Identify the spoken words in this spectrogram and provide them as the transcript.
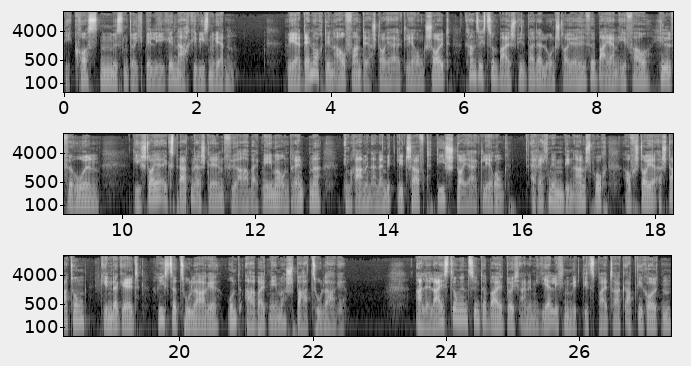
die Kosten müssen durch Belege nachgewiesen werden. Wer dennoch den Aufwand der Steuererklärung scheut, kann sich zum Beispiel bei der Lohnsteuerhilfe Bayern e.V. Hilfe holen. Die Steuerexperten erstellen für Arbeitnehmer und Rentner im Rahmen einer Mitgliedschaft die Steuererklärung, errechnen den Anspruch auf Steuererstattung, Kindergeld, Riesterzulage und Arbeitnehmersparzulage. Alle Leistungen sind dabei durch einen jährlichen Mitgliedsbeitrag abgegolten,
